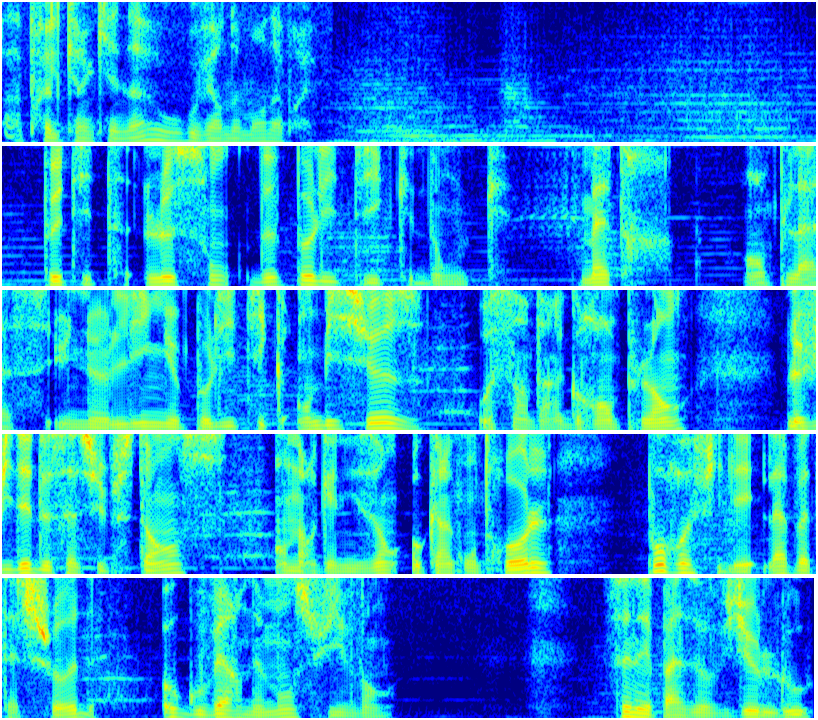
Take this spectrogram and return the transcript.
après le quinquennat au gouvernement d'après. Petite leçon de politique donc. Mettre en place une ligne politique ambitieuse au sein d'un grand plan, le vider de sa substance, en n'organisant aucun contrôle pour refiler la patate chaude au gouvernement suivant. Ce n'est pas au vieux loup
